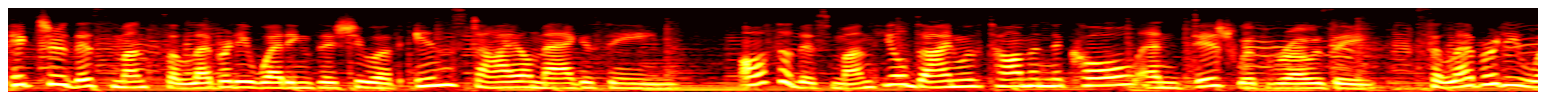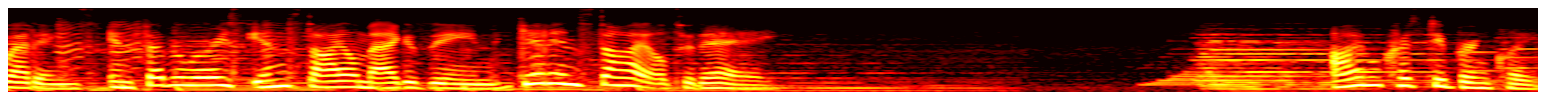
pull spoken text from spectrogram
Picture this month's Celebrity Weddings issue of In Style magazine. Also this month, you'll dine with Tom and Nicole and dish with Rosie. Celebrity Weddings in February's In Style magazine. Get in style today. I'm Christie Brinkley.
